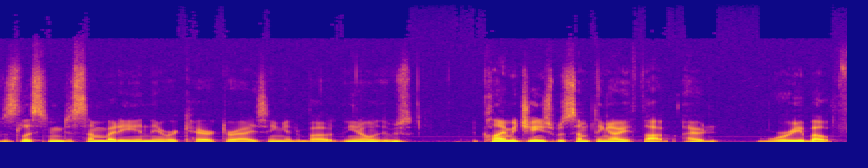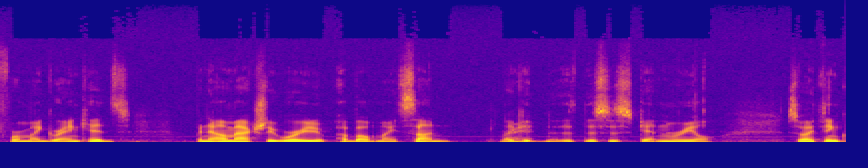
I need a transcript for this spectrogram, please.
was listening to somebody and they were characterizing it about you know it was climate change was something I thought I would worry about for my grandkids, but now I'm actually worried about my son. Like Right. it, this is getting real. So I think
